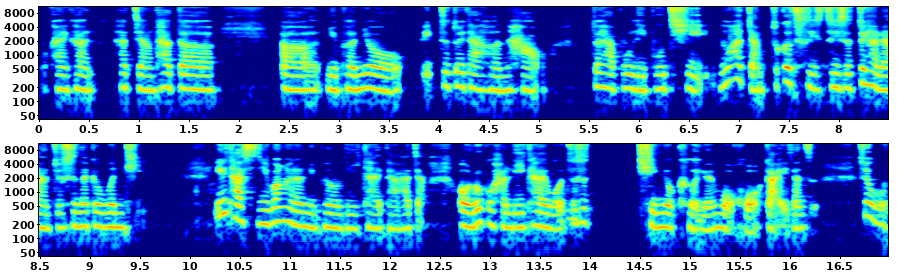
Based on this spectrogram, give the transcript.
我看一看，他讲他的呃女朋友一直对他很好。对他不离不弃，然后他讲这个词其实对他来讲就是那个问题，因为他希望他的女朋友离开他。他讲哦，如果他离开我，这是情有可原，我活该这样子。所以，我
